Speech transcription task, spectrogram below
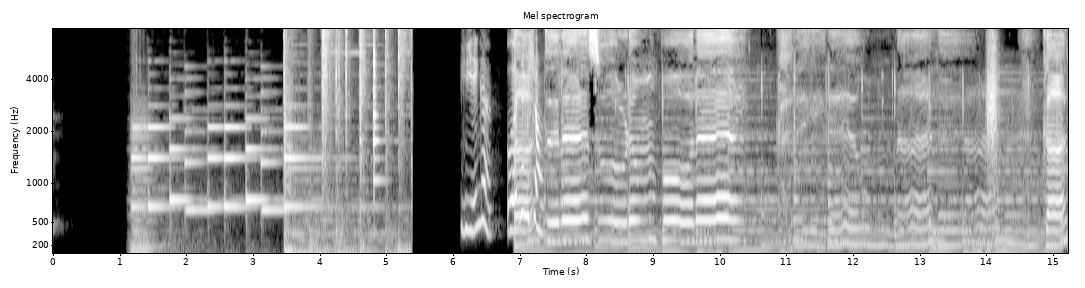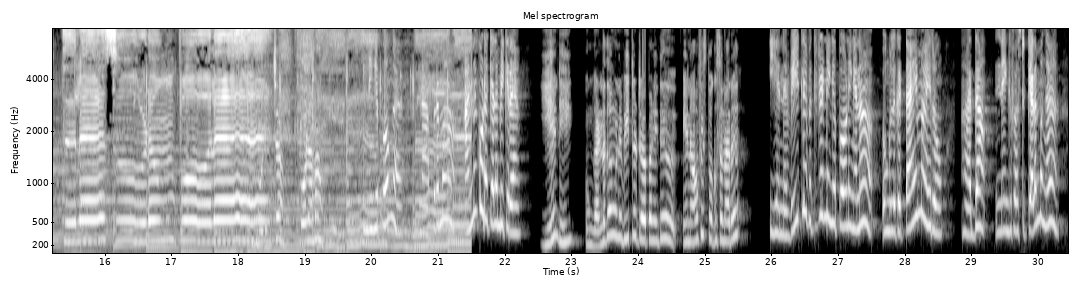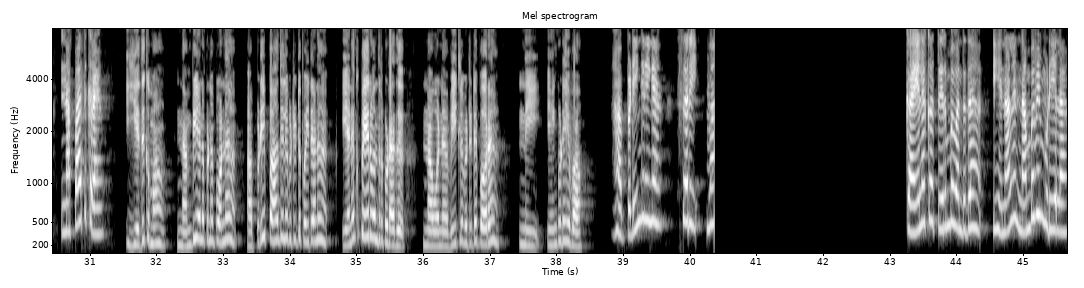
ஏங்க காத்துல சூடம் போல கரையிற உன்னால. காத்துல சூடம் போல போலாமா? நீங்க போங்க. நான் அப்புறமா அண்ணன் கூட கிளம்பிக்கிறேன். ஏண்டி உங்க அண்ணன் தான் உன்னை வீட்டுல ட்ராப் பண்ணிட்டு என்ன ஆபீஸ் போக சொன்னாரு? என்னை வீட்டை விட்டுட்டு நீங்க போனீங்கன்னா உங்களுக்கு டைம் ஆயிரும். அதான் நீங்க ஃபர்ஸ்ட் கிளம்புங்க. நான் பாத்துக்கிறேன். எதுக்குமா? நம்பி அனுப்பின பொண்ண அப்படியே பாதியில விட்டுட்டு போயிட்டான்னு எனக்கு பேர் வந்துடக்கூடாது நான் உன்னை வீட்டுல விட்டுட்டே போறேன். நீ என் கூடயே வா. அப்படிங்கிறீங்க. சரி. கைலக்கா திரும்ப வந்ததை என்னால நம்பவே முடியல.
